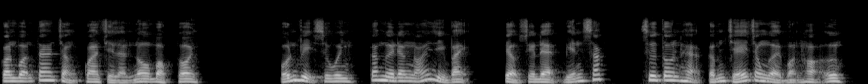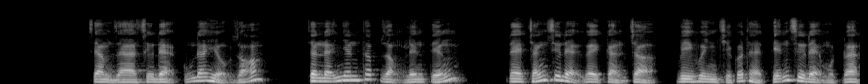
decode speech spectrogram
còn bọn ta chẳng qua chỉ là nô bọc thôi. Bốn vị sư huynh, các ngươi đang nói gì vậy? Tiểu sư đệ biến sắc, sư tôn hạ cấm chế trong người bọn họ ư. Xem ra sư đệ cũng đã hiểu rõ. Trần Đại Nhân thấp giọng lên tiếng. Để tránh sư đệ gây cản trở, vì huynh chỉ có thể tiễn sư đệ một đoạn,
